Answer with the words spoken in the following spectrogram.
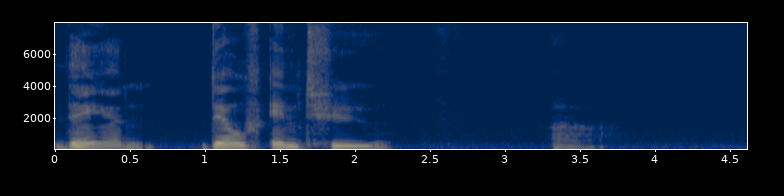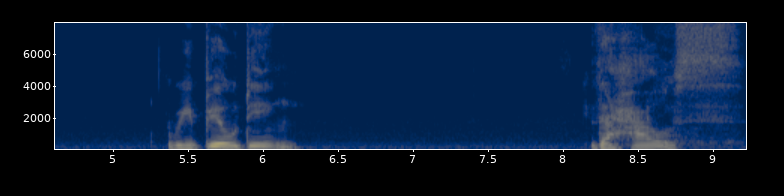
than delve into uh, rebuilding the house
